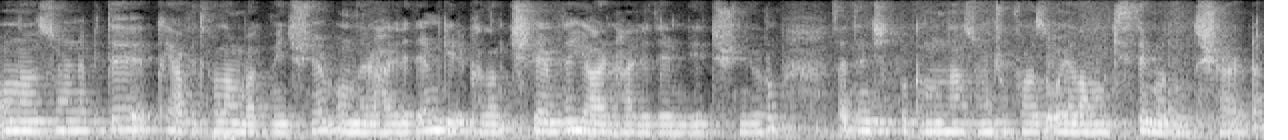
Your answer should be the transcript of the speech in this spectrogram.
Ondan sonra bir de kıyafet falan bakmayı düşünüyorum. Onları hallederim. Geri kalan işlerimi de yarın hallederim diye düşünüyorum. Zaten cilt bakımından sonra çok fazla oyalanmak istemiyordum dışarıda.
